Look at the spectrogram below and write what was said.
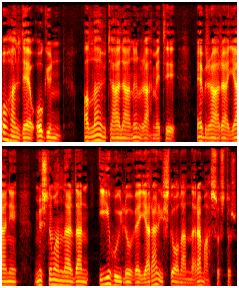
O halde o gün Allahü Teala'nın rahmeti ebrara yani Müslümanlardan iyi huylu ve yarar işli olanlara mahsustur.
